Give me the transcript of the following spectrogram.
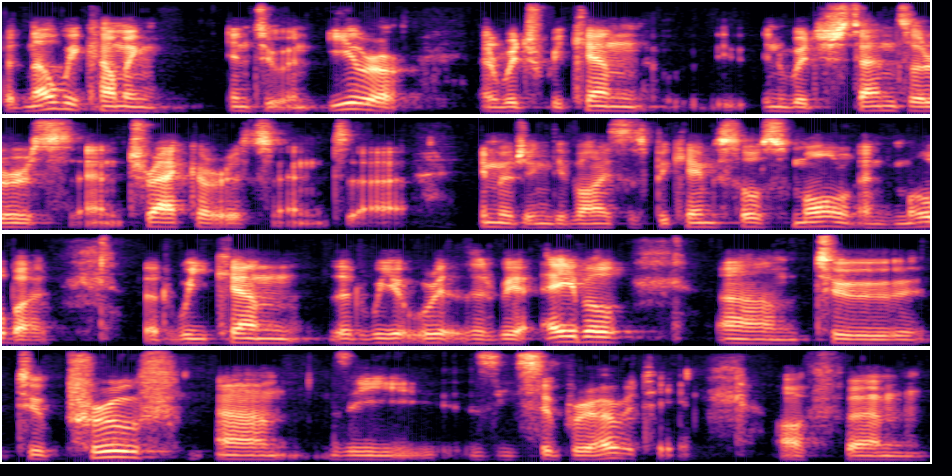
But now we're coming into an era in which we can, in which sensors and trackers and uh, imaging devices became so small and mobile that we can that we that we are able um, to to prove um, the the superiority of um,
